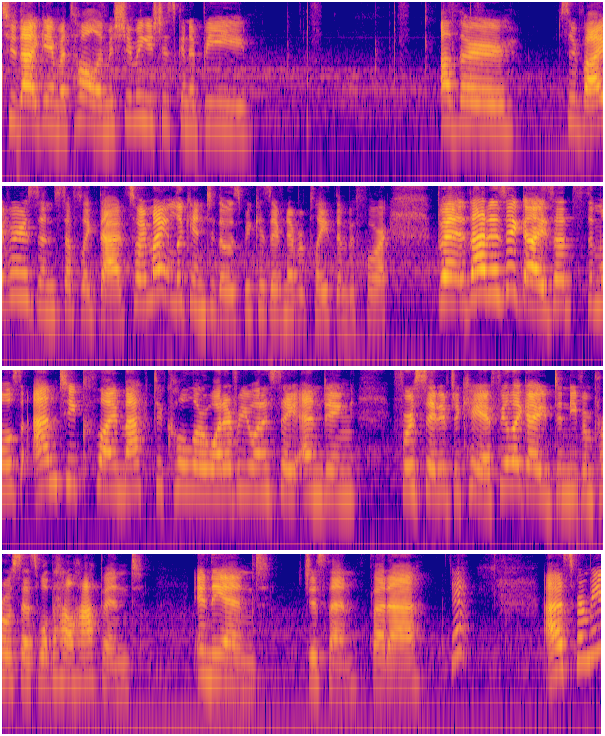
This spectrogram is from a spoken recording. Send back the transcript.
to that game at all. I'm assuming it's just going to be other survivors and stuff like that. So I might look into those because I've never played them before. But that is it, guys. That's the most anticlimactical or whatever you want to say ending for State of Decay. I feel like I didn't even process what the hell happened in the end just then. But uh, yeah. As for me,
